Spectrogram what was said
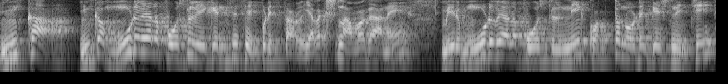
ఇంకా ఇంకా మూడు వేల పోస్టులు వేకెన్సీస్ ఎప్పుడు ఇస్తారు ఎలక్షన్ అవ్వగానే మీరు మూడు వేల పోస్టులని కొత్త నోటిఫికేషన్ ఇచ్చి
